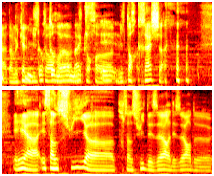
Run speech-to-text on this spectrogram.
Euh, dans lequel Miltor, Miltor, euh, Miltor, et- Miltor crèche. et euh, et s'ensuit euh, des heures et des heures de,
